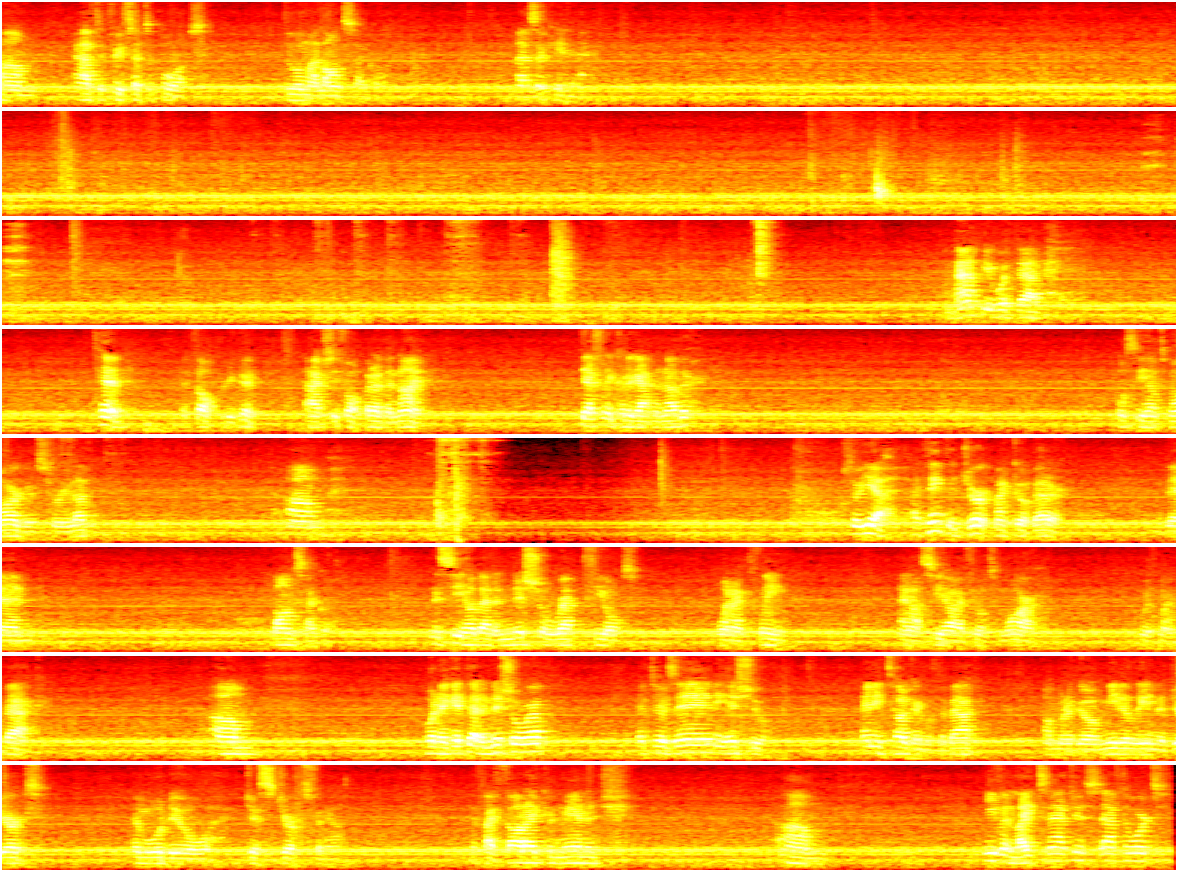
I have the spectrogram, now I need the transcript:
um, after three sets of pull-ups, doing my long cycle. That's okay happy with that 10. It felt pretty good. Actually felt better than 9. Definitely could have gotten another. We'll see how tomorrow goes for 11. Um, so yeah, I think the jerk might go better than long cycle. Let's see how that initial rep feels when I clean and I'll see how I feel tomorrow with my back. Um, when I get that initial rep, if there's any issue, any tugging with the back, I'm going to go immediately into jerks, and we'll do just jerks for now. If I thought I could manage um, even light snatches afterwards,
